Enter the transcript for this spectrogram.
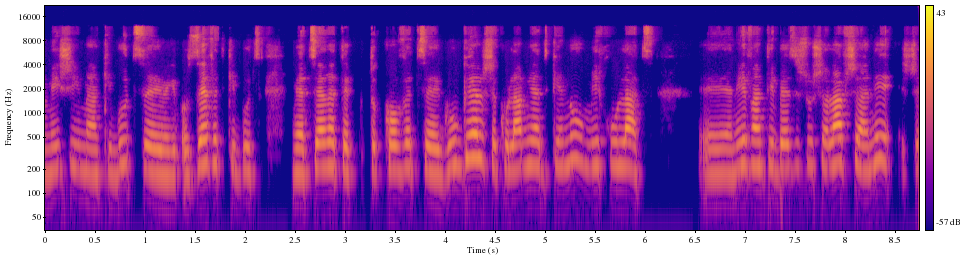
מישהי מהקיבוץ אה, עוזבת קיבוץ, מייצרת את קובץ אה, גוגל שכולם יעדכנו מי חולץ. אה, אני הבנתי באיזשהו שלב שאני, ש,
